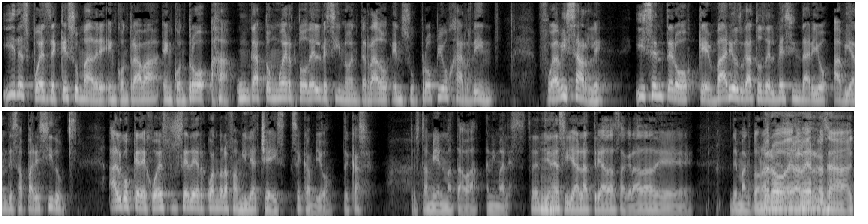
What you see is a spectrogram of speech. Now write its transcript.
y después de que su madre encontraba, encontró a un gato muerto del vecino enterrado en su propio jardín, fue a avisarle y se enteró que varios gatos del vecindario habían desaparecido, algo que dejó de suceder cuando la familia Chase se cambió de casa. Entonces también mataba animales. Entonces tiene así ya la triada sagrada de, de McDonald's. Pero a ver, o sea,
